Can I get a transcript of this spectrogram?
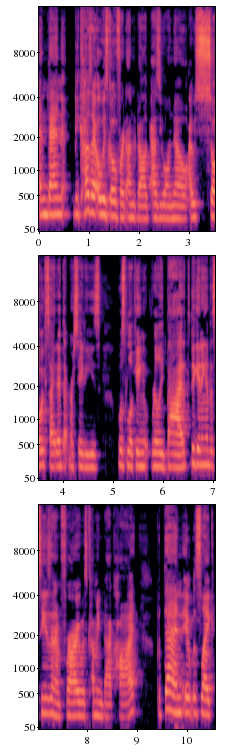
And then because I always go for an underdog, as you all know, I was so excited that Mercedes was looking really bad at the beginning of the season and Ferrari was coming back hot. But then it was like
